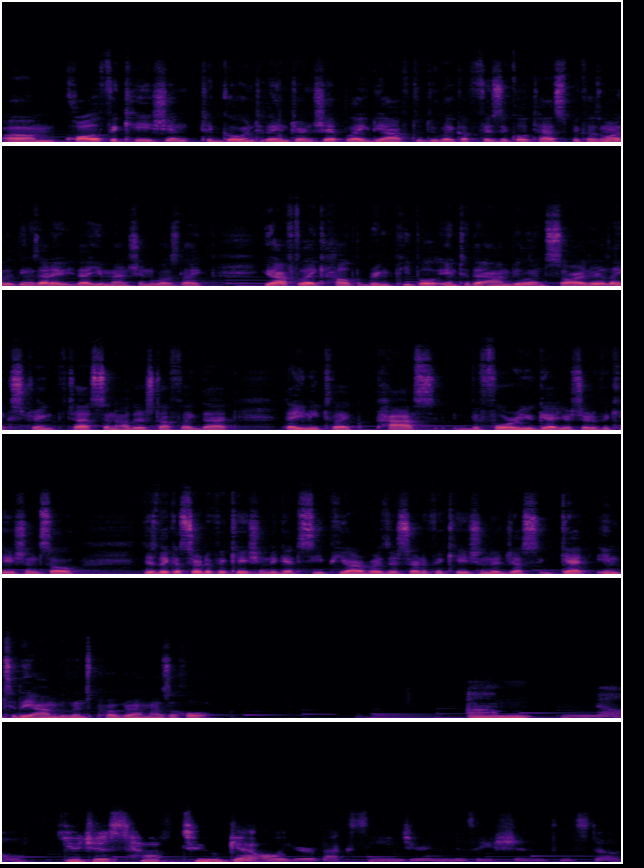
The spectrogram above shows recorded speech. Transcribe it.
um qualification to go into the internship? Like do you have to do like a physical test? Because one of the things that I, that you mentioned was like you have to like help bring people into the ambulance. So are there like strength tests and other stuff like that that you need to like pass before you get your certification? So there's like a certification to get CPR but is there certification to just get into the ambulance program as a whole um, no. You just have to get all your vaccines, your immunizations, and stuff,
